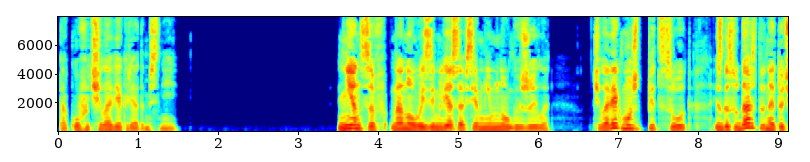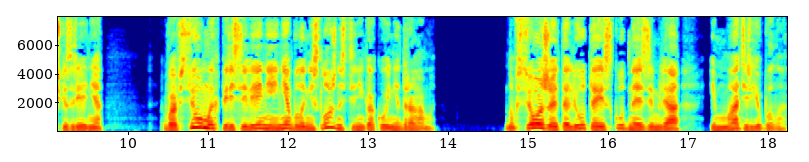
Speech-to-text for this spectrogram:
таков и человек рядом с ней. Ненцев на новой земле совсем немного жило. Человек, может, пятьсот. Из государственной точки зрения во всем их переселении не было ни сложности никакой, ни драмы. Но все же эта лютая и скудная земля им матерью была.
